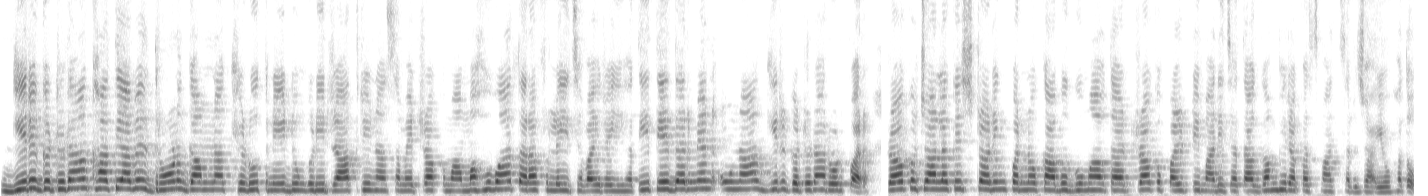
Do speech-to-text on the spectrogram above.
ગીર ગઢડા ખાતે આવેલ ધ્રોણ ગામના ખેડૂતની ડુંગળી રાત્રિના સમયે ટ્રકમાં મહુવા તરફ લઈ જવાઈ રહી હતી. તે દરમિયાન ઉના ગીર ગઢડા રોડ પર ટ્રક ચાલકે સ્ટરિંગ પરનો કાબુ ગુમાવતા ટ્રક પલટી મારી જતા ગંભીર અકસ્માત સર્જાયો હતો.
